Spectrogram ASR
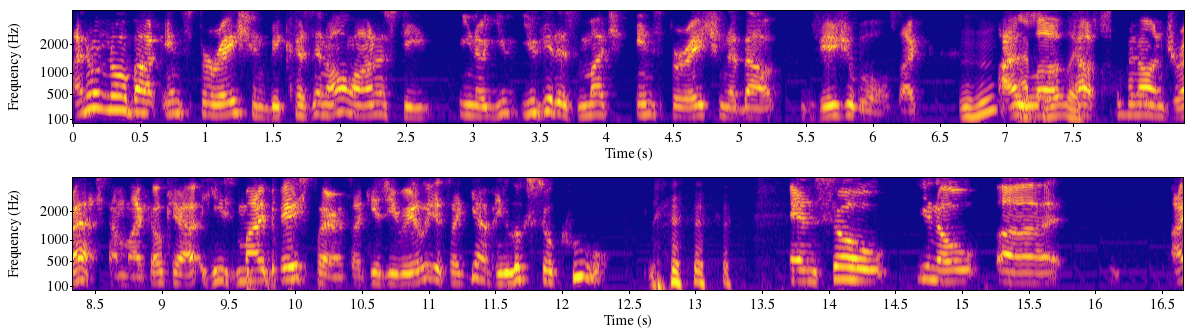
I don't know about inspiration because, in all honesty, you know, you, you get as much inspiration about visuals. Like, mm-hmm, I absolutely. love how on dressed. I'm like, okay, he's my bass player. It's like, is he really? It's like, yeah, but he looks so cool. and so, you know, uh, I,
